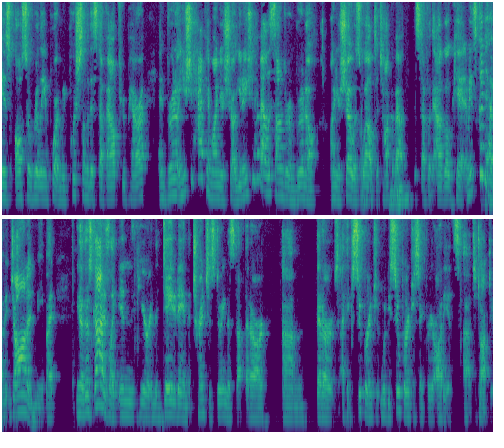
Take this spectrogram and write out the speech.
is also really important. We push some of this stuff out through Pera and Bruno. and You should have him on your show. You know, you should have Alessandro and Bruno on your show as well to talk about the stuff with AlgoKit. I mean, it's good to have John and me, but you know, there's guys like in here in the day to day in the trenches doing this stuff that are um, that are, I think, super would be super interesting for your audience uh, to talk to.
